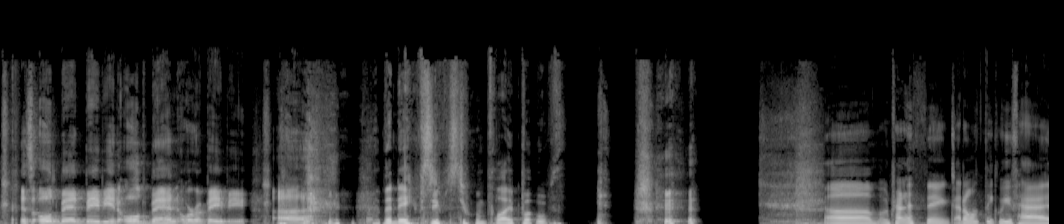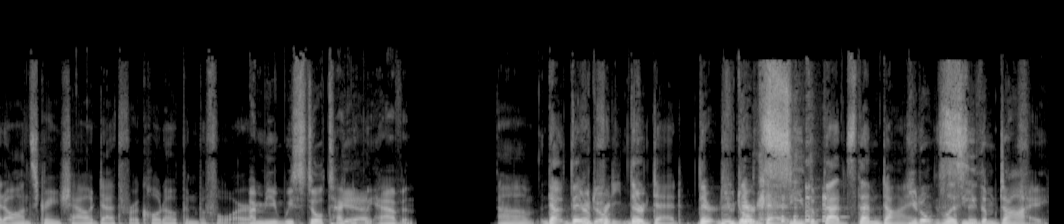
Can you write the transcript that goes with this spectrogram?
It's old man baby an old man or a baby? Uh the name seems to imply both. um, I'm trying to think. I don't think we've had on-screen child death for a cold open before. I mean, we still technically Yeah. haven't. um, no, they're pretty. They're you- dead. They're you they're don't dead. see them- That's them dying. You don't listen, see them die.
